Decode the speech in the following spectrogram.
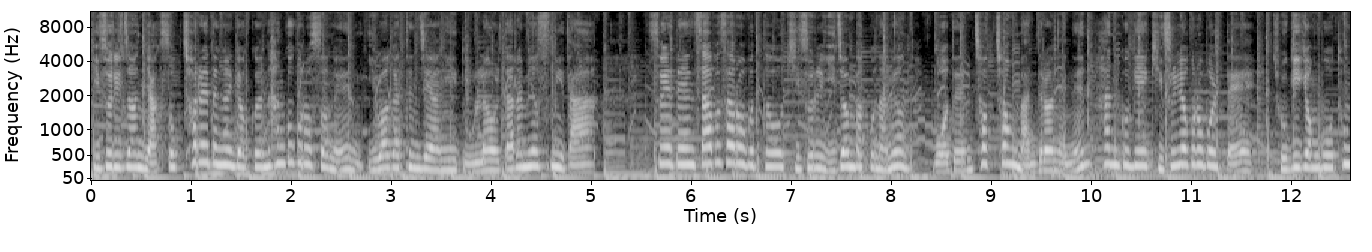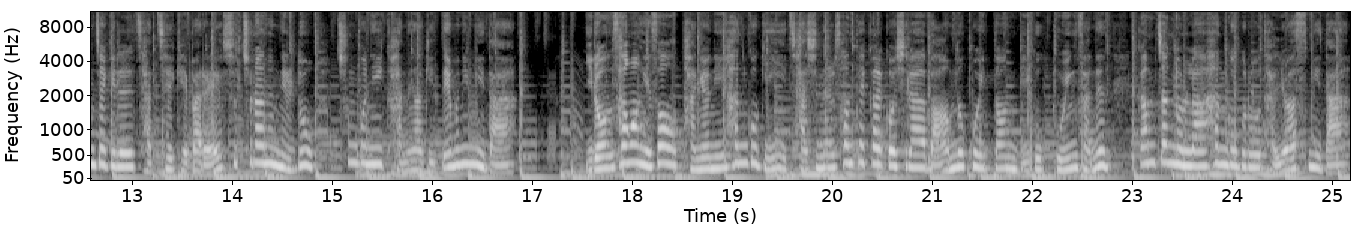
기술 이전 약속 철회 등을 겪은 한국으로서는 이와 같은 제안이 놀라울 따름이었습니다. 스웨덴 사브사로부터 기술을 이전받고 나면 뭐든 척척 만들어내는 한국의 기술력으로 볼 때 조기 경보 통제기를 자체 개발해 수출하는 일도 충분히 가능하기 때문입니다. 이런 상황에서 당연히 한국이 자신을 선택할 것이라 마음 놓고 있던 미국 보잉사는 깜짝 놀라 한국으로 달려왔습니다.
